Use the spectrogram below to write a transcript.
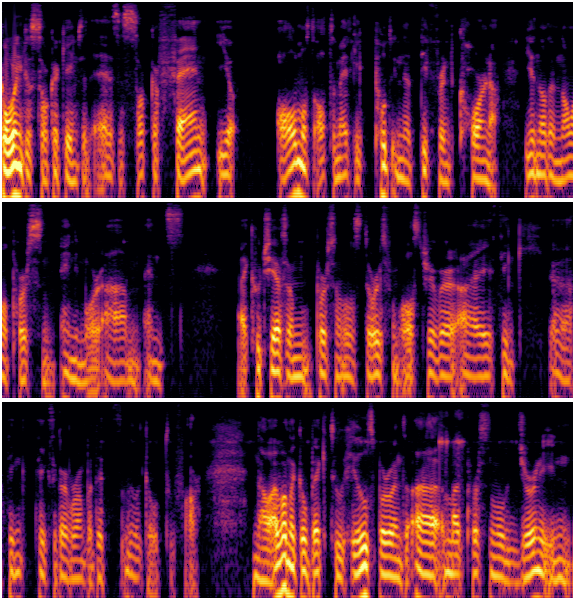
going to soccer games. And as a soccer fan, you're almost automatically put in a different corner. You're not a normal person anymore, um, and I could share some personal stories from Austria where I think uh, think things are going wrong, but that will go too far. Now I want to go back to Hillsborough and uh, my personal journey in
